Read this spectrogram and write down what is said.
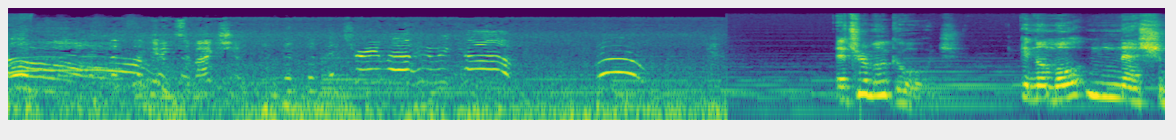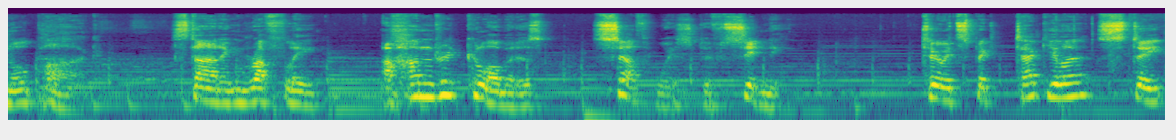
Oh, We're getting some action. Trima, here we come! Woo! Ettrema Gorge in the Morton National Park, starting roughly 100 kilometres southwest of Sydney, to its spectacular steep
